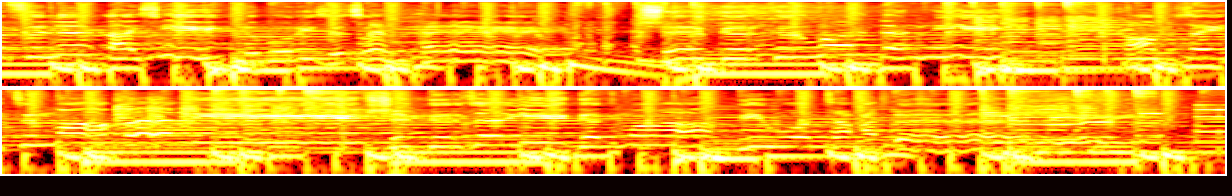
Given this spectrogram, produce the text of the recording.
ምፍልይሲ ንቡሪ ዝጸንሐ ሽግር ክወጠኒ ካብዘይትማቐሊ ግር ዘይገድማ ዎትዓደኒ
